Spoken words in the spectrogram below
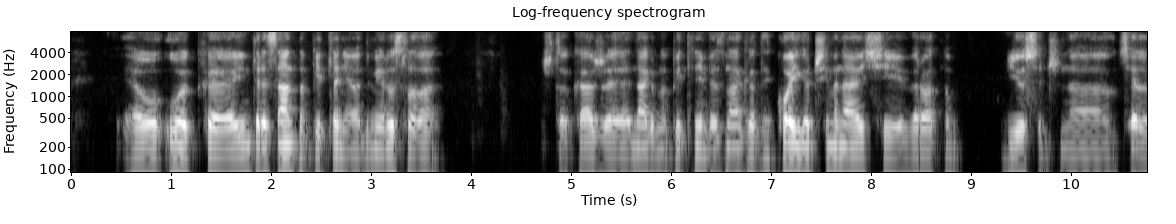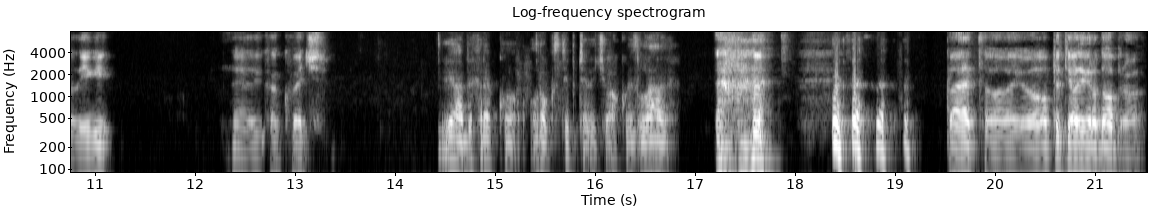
evo, uvek e, interesantna pitanja od Miroslava što kaže nagradno pitanje bez nagrade. Koji igrač ima najveći, verovatno, usage na cijele ligi? Ne, kako već. Ja bih rekao Rok Stipčević ovako iz glave. pa eto, ovaj, opet je odigrao dobro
